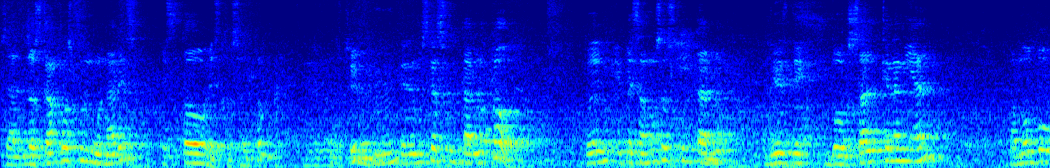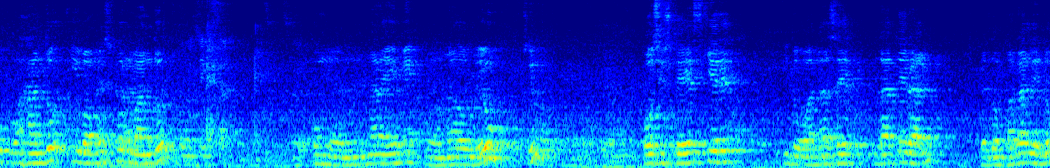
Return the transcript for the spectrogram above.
o sea, los campos pulmonares es todo esto, ¿cierto? ¿Sí? Tenemos que auscultarlo todo. Entonces empezamos a auscultarlo desde dorsal craneal, vamos bajando y vamos formando como una M o una W. ¿sí? O si ustedes quieren y lo van a hacer lateral, perdón, paralelo,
